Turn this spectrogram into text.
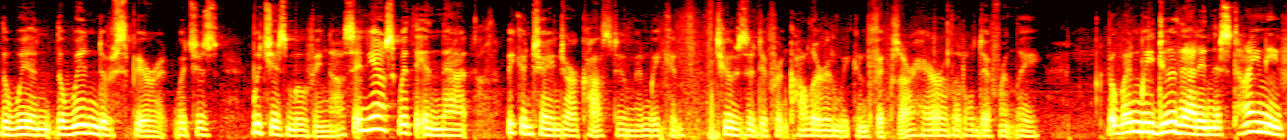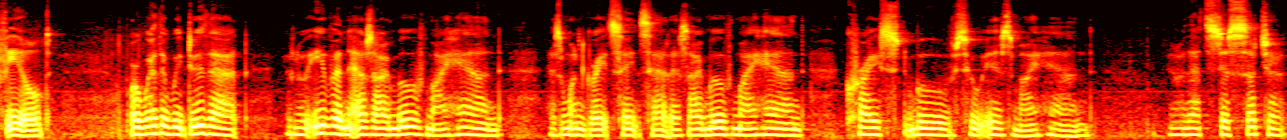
the wind, the wind of spirit, which is which is moving us. And yes, within that, we can change our costume and we can choose a different color and we can fix our hair a little differently. But when we do that in this tiny field, or whether we do that, you know, even as I move my hand, as one great saint said, as I move my hand, Christ moves who is my hand. You know, that's just such a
